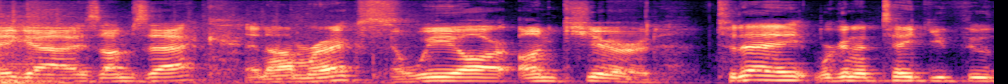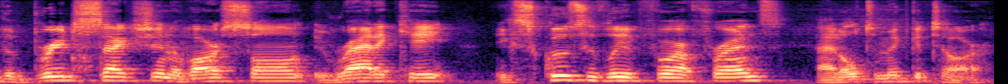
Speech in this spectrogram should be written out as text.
Hey guys, I'm Zak. And I'm Rex. And we are Uncured. Today, we're going to take you through the bridge section of our song Eradicate, exclusively for our friends at Ultimate Guitar.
